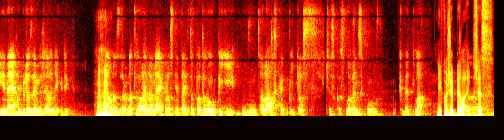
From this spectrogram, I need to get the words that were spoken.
jiného, kdo zemřel někdy Mm-hmm. Ale zrovna toho Lenona, jak vlastně tady to podhoubí, mm, ta láska k Beatles v Československu kvetla. Jakože byla i přes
